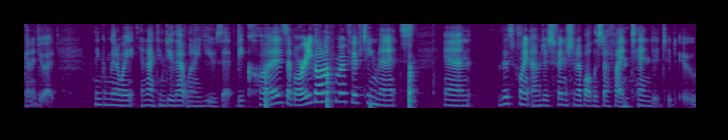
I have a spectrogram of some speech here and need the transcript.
going to do it. I think I'm going to wait and I can do that when I use it because I've already gone off my 15 minutes and this point I'm just finishing up all the stuff I intended to do.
